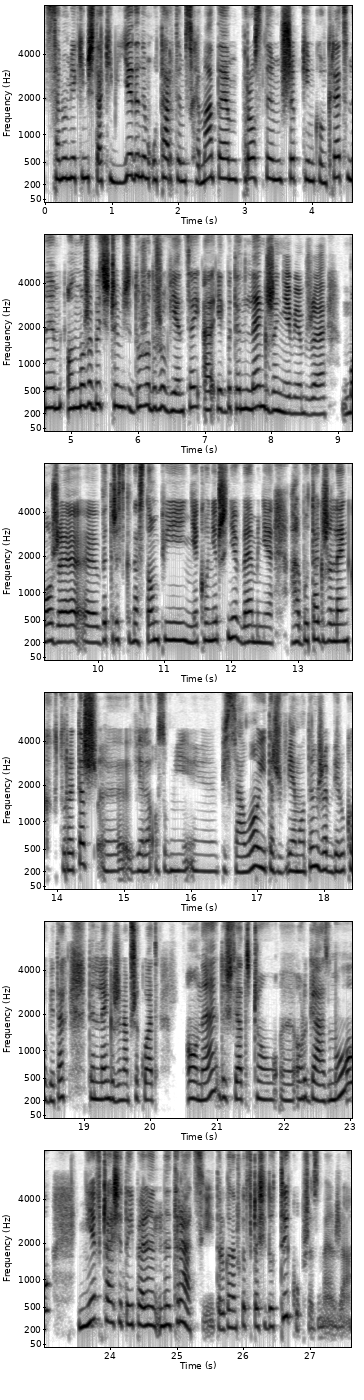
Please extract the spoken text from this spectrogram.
samym jakimś takim jedynym utartym schematem, prostym, szybkim, konkretnym. On może być czymś dużo, dużo więcej, a jakby ten lęk, że nie wiem, że może e, wytrysk nastąpi niekoniecznie we mnie, albo także lęk, który też e, wiele osób mi e, pisało i też wiem o tym, że w wielu kobietach ten lęk, że na przykład one doświadczą y, orgazmu nie w czasie tej penetracji, tylko na przykład w czasie dotyku przez męża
